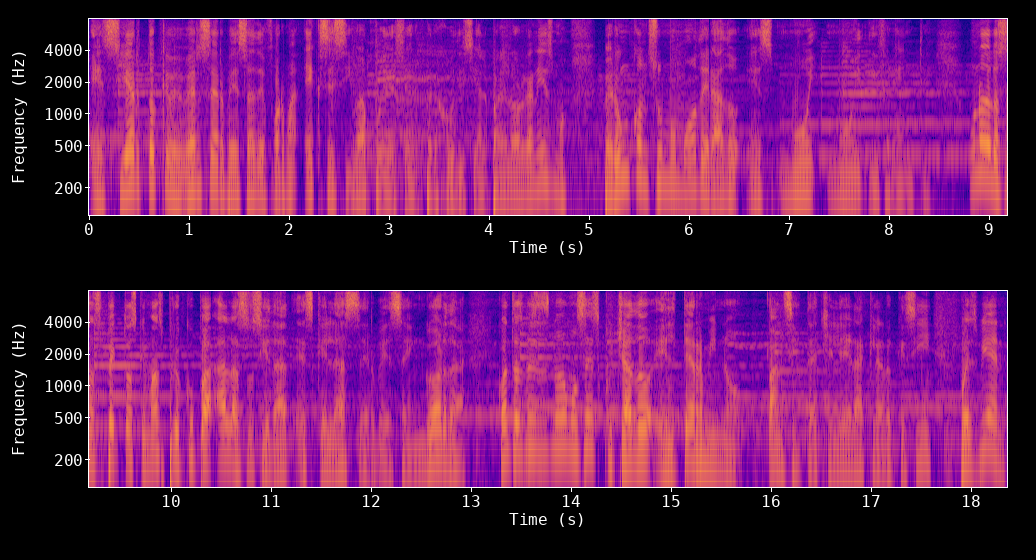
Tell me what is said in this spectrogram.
Es cierto que beber cerveza de forma excesiva puede ser perjudicial para el organismo, pero un consumo moderado es muy muy diferente. Uno de los aspectos que más preocupa a la sociedad es que la cerveza engorda. ¿Cuántas veces no hemos escuchado el término pancita chelera, claro que sí. Pues bien,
